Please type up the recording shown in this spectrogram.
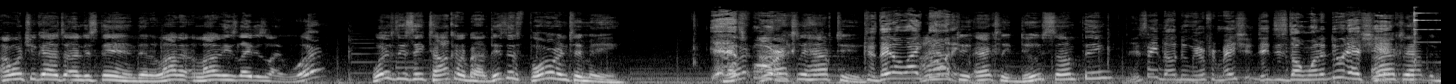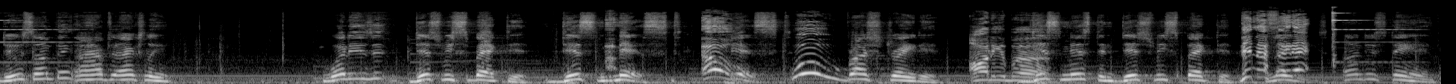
I want you guys to understand that a lot of a lot of these ladies are like, what? What is this he talking about? This is foreign to me. Yeah, it's What? I actually have to. Because they don't like I have doing to actually do something. This ain't no new information. They just don't want to do that shit. I actually have to do something. I have to actually. What is it? Disrespected, dismissed, oh, pissed, woo! frustrated, All the above. dismissed, and disrespected. Didn't I say that? Ladies, Understand.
